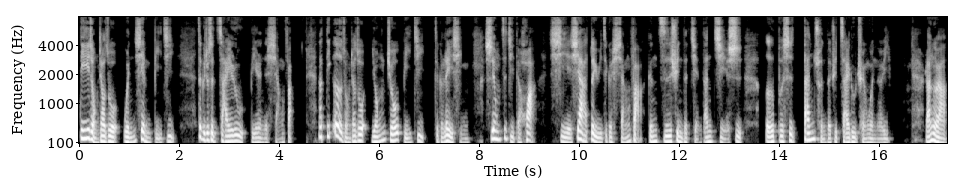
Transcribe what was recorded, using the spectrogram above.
第一种叫做文献笔记，这个就是摘录别人的想法。那第二种叫做永久笔记，这个类型是用自己的话写下对于这个想法跟资讯的简单解释，而不是单纯的去摘录全文而已。然而啊，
